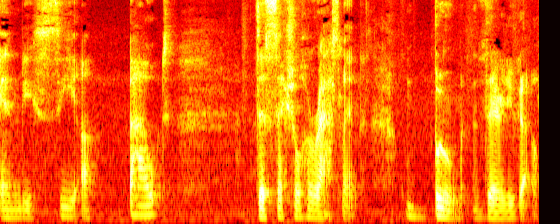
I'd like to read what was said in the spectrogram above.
NBC about the sexual harassment. Boom, there you go.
